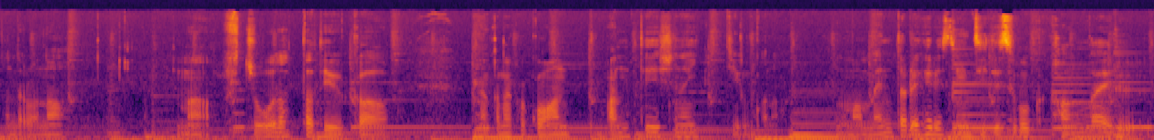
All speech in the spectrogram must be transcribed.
うなんだろうな、まあ、不調だったというかなかなかこう安定しないっていうのかな、まあ、メンタルヘルスについてすごく考える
